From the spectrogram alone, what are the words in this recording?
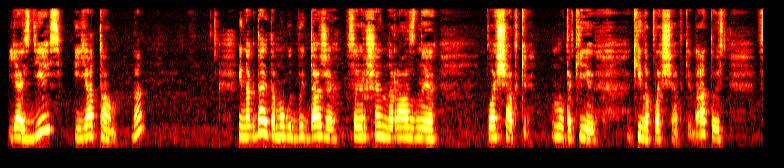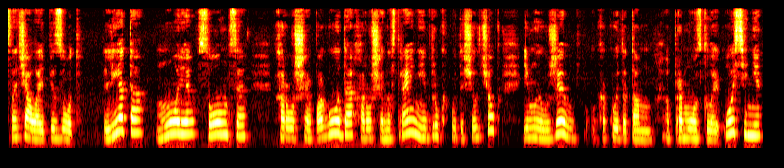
Я здесь, и я там. Да? Иногда это могут быть даже совершенно разные площадки ну, такие киноплощадки, да, то есть сначала эпизод лето, море, солнце, хорошая погода, хорошее настроение, и вдруг какой-то щелчок, и мы уже в какой-то там промозглой осени,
